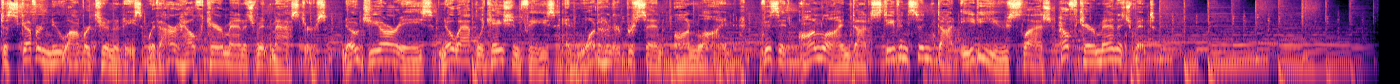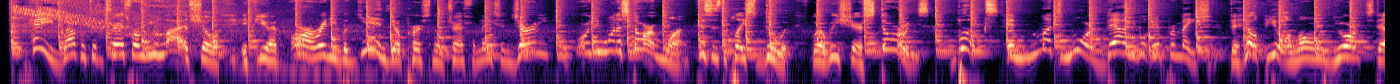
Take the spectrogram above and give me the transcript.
Discover new opportunities with our Healthcare Management Masters. No GREs, no application fees, and 100% online. Visit online.stevenson.edu slash healthcare management. Welcome to the Transform You Live show. If you have already begun your personal transformation journey or you want to start one, this is the place to do it, where we share stories, books, and much more valuable information to help you along your step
